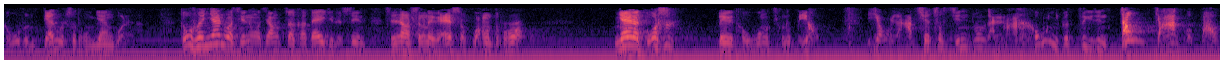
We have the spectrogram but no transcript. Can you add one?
周顺掂着石头撵过来了。周顺撵着，心中想：这可得劲的身身上生的碍事光子婆，撵了多时，来到王清的背后，咬牙切齿，心中暗骂：好你个贼人，招家伙把我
